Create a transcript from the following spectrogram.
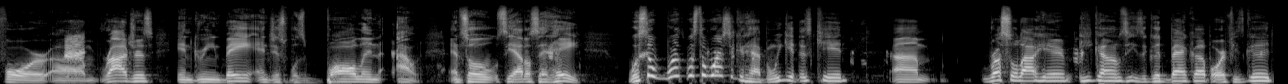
for um, Rodgers in Green Bay and just was balling out. And so Seattle said, "Hey, what's the what's the worst that could happen? We get this kid." Um, Russell out here, he comes, he's a good backup, or if he's good,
